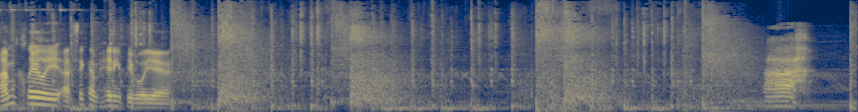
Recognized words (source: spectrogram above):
I'm clearly. I think I'm hitting people. Yeah. Ah, I'm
